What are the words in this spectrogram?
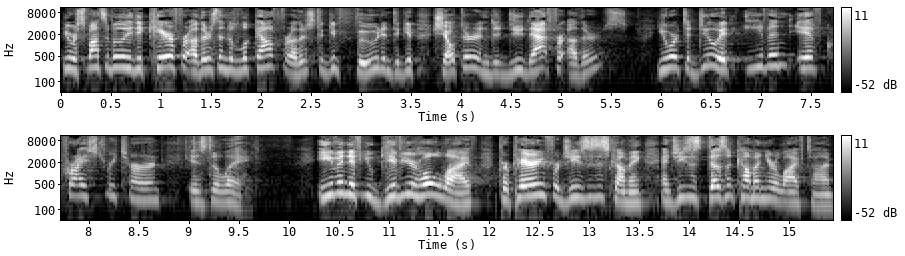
your responsibility to care for others and to look out for others, to give food and to give shelter and to do that for others. You are to do it even if Christ's return is delayed. Even if you give your whole life preparing for Jesus' coming and Jesus doesn't come in your lifetime,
